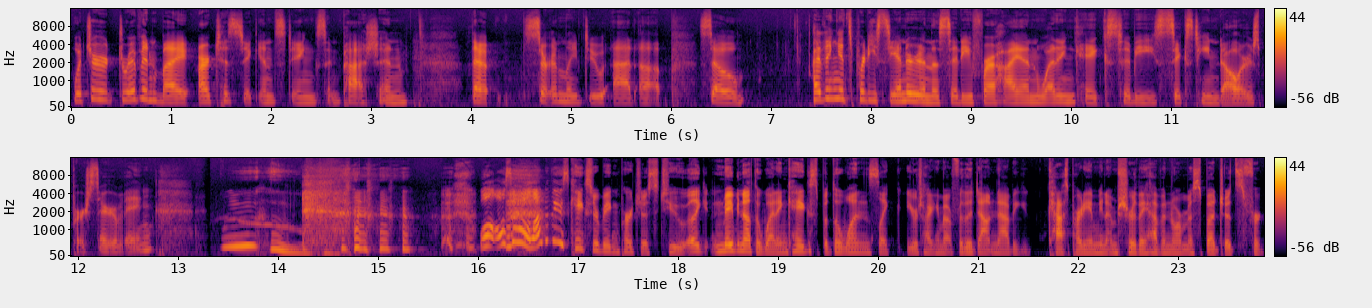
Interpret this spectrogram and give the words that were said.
which are driven by artistic instincts and passion that certainly do add up so I think it's pretty standard in the city for high-end wedding cakes to be $16 per serving. Woohoo! well, also a lot of these cakes are being purchased too. Like maybe not the wedding cakes, but the ones like you're talking about for the Downton Abbey cast party. I mean, I'm sure they have enormous budgets for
